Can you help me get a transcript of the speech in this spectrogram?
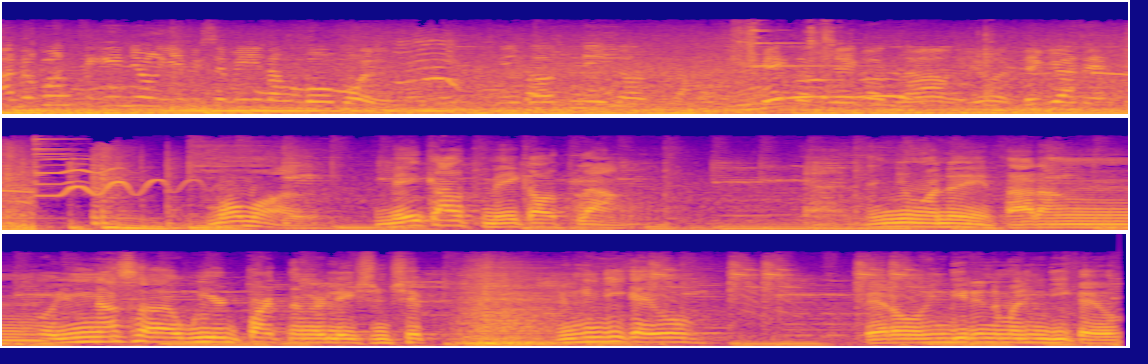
Ano bang tingin nyo ang ibig sabihin ng momol? Make out, make out. Make out, make out lang. Yun. Thank you, ate. Momol. Make out, make out lang. Yan. Yan yung ano eh, parang... o, Yung nasa weird part ng relationship. Yung hindi kayo, pero hindi rin naman hindi kayo.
